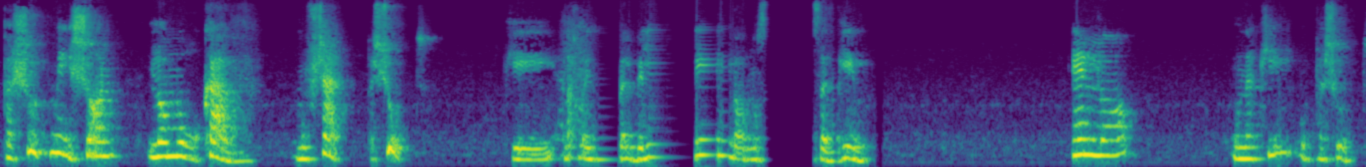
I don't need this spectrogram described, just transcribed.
הפשוט מלשון לא מורכב, מופשט, פשוט, כי אנחנו מתבלבלים במושגים. אין לו, הוא נקי, הוא פשוט.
